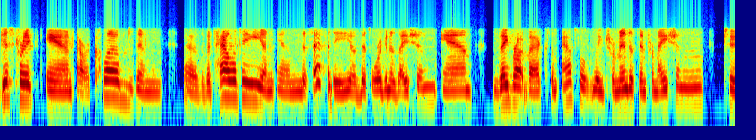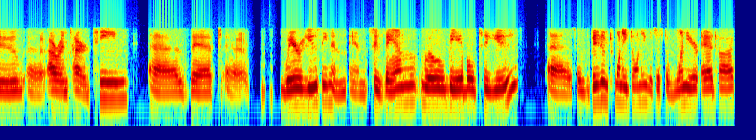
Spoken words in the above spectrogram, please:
district and our clubs and uh, the vitality and, and necessity of this organization. And they brought back some absolutely tremendous information to uh, our entire team uh, that uh, we're using and, and Suzanne will be able to use. Uh, so Vision 2020 was just a one-year ad hoc.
